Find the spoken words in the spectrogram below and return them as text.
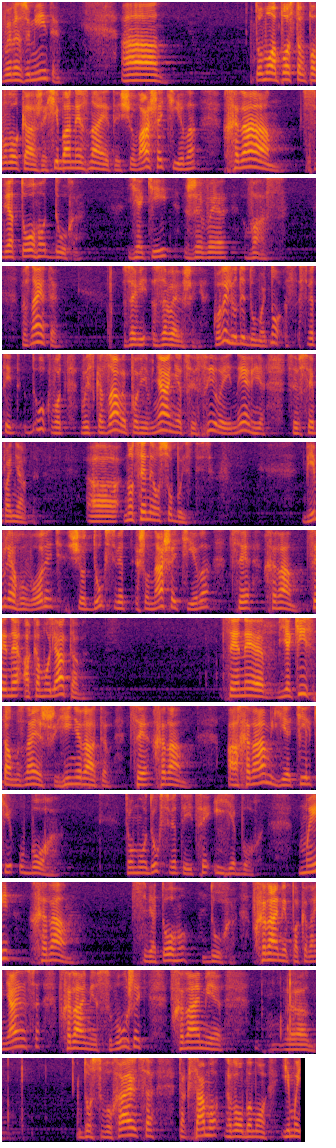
Ви розумієте? А, тому апостол Павло каже: хіба не знаєте, що ваше тіло храм Святого Духа, який живе в вас? Ви знаєте, завершення, коли люди думають, ну, Святий Дух, от ви сказали, порівняння, це сила, енергія, це все понятно. Але це не особистість. Біблія говорить, що Дух Свят... що наше тіло це храм, це не акумулятор, це не якийсь там, знаєш, генератор, це храм. А храм є тільки у Бога. Тому Дух Святий це і є Бог. Ми храм Святого Духа. В храмі поклоняються, в храмі служать, в храмі е, дослухаються. Так само робимо і ми.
